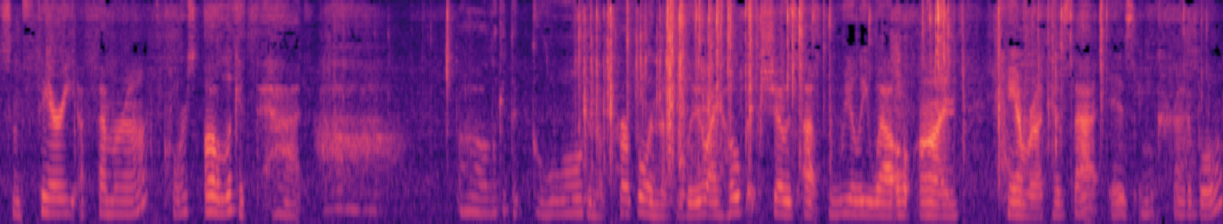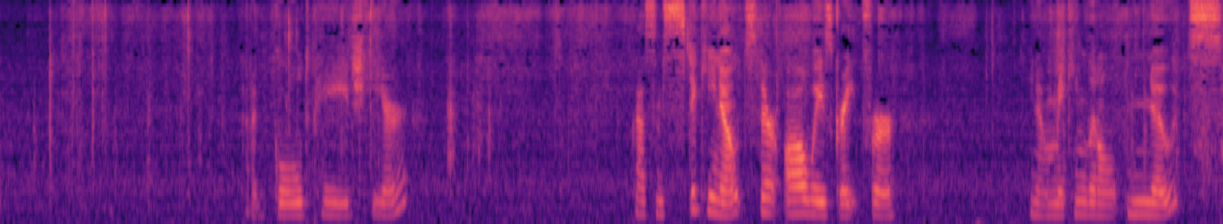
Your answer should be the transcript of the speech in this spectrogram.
Some fairy ephemera, of course. Oh, look at that. Oh, look at the gold and the purple and the blue. I hope it shows up really well on camera because that is incredible. Got a gold page here. Got some sticky notes. They're always great for, you know, making little notes.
